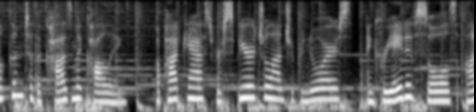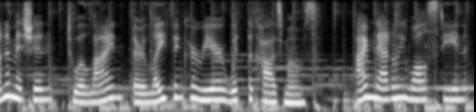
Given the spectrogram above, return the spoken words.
Welcome to The Cosmic Calling, a podcast for spiritual entrepreneurs and creative souls on a mission to align their life and career with the cosmos. I'm Natalie Wallstein,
